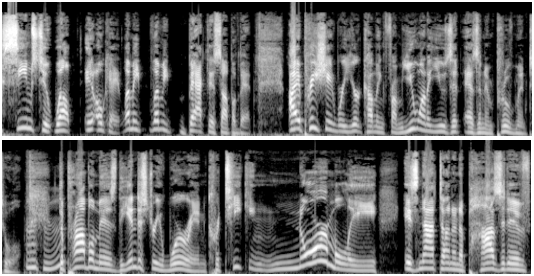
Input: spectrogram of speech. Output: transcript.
seems to, well, it, okay, let me, let me back this up a bit. I appreciate where you're coming from. You want to use it as an improvement tool. Mm-hmm. The problem is the industry we're in, critiquing normally is not done in a positive,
